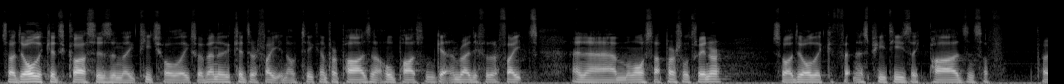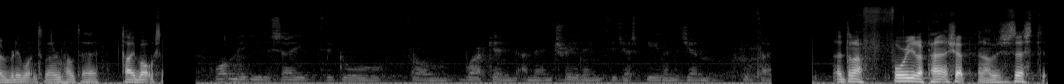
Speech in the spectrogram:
So I do all the kids classes and like teach all like so if any of the kids are fighting, I'll take them for pads and I hold pads from getting ready for their fights. And um, I'm also a personal trainer, so I do all the fitness PTs like pads and stuff for everybody wanting to learn how to Thai box. What made you decide to go from working and then training to just being in the gym full time? I'd done a four-year apprenticeship, and I was just, it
